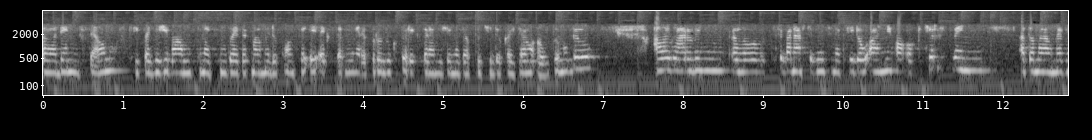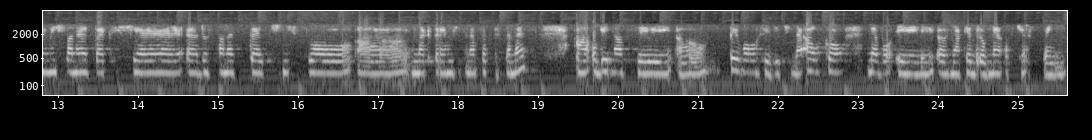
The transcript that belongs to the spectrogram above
daný film. V případě, že vám to nefunguje, tak máme dokonce i externí reproduktory, které můžeme započít do každého automobilu. Ale zároveň třeba návštěvníci nepřijdou ani o občerstvení, a to máme vymyšlené tak, že dostanete číslo, na které můžete napsat SMS a objednat si pivo, řidič alko, nebo i e, nějaké drobné občerstvení.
